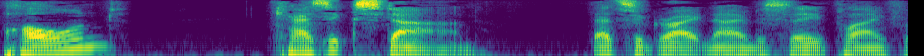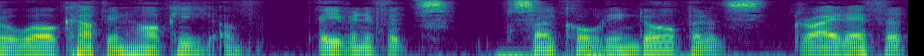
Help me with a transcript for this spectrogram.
Poland, Kazakhstan. That's a great name to see playing for a World Cup in hockey, of, even if it's so-called indoor, but it's great effort.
